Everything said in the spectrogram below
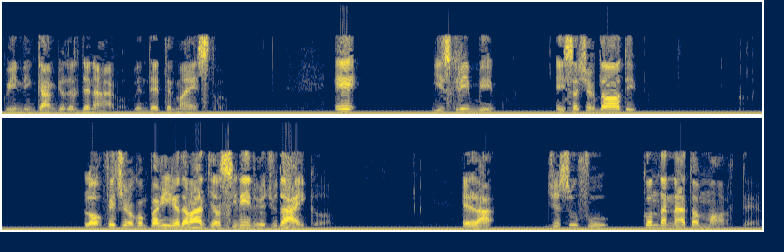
quindi in cambio del denaro, vendette il maestro. E gli scribi e i sacerdoti lo fecero comparire davanti al sinedrio giudaico e là Gesù fu condannato a morte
